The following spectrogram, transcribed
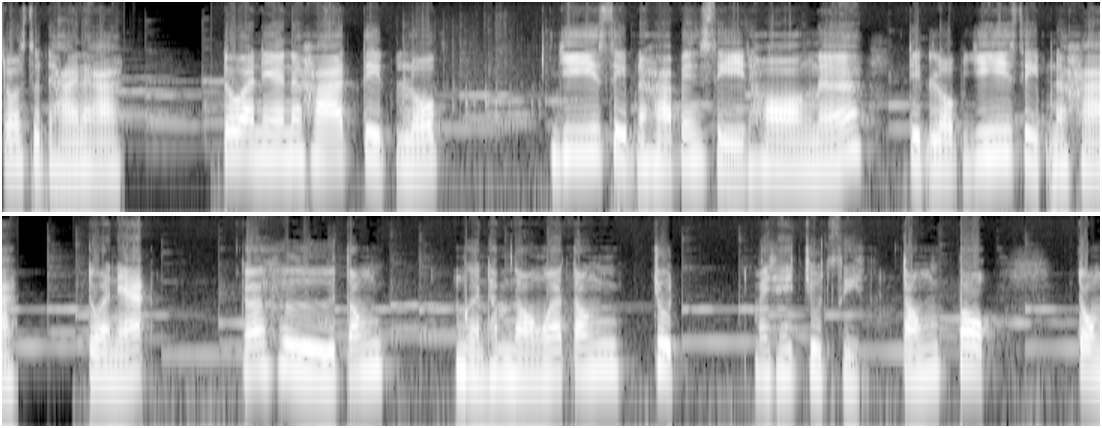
ตัวสุดท้ายนะคะ ตัวเนี้ยนะคะติดลบ 20 นะคะ เป็นสีทองเนอะติดลบ 20 นะคะ ตัวเนี้ยก็คือต้องเหมือนทำนองว่าต้องจุดไม่ใช่จุดสิ ต้องตก ตรง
